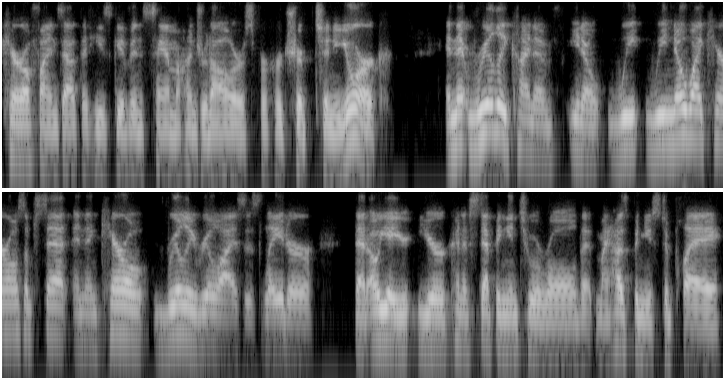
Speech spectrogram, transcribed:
Carol finds out that he's given Sam $100 for her trip to New York. And that really kind of, you know, we we know why Carol's upset and then Carol really realizes later that oh yeah, you're, you're kind of stepping into a role that my husband used to play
